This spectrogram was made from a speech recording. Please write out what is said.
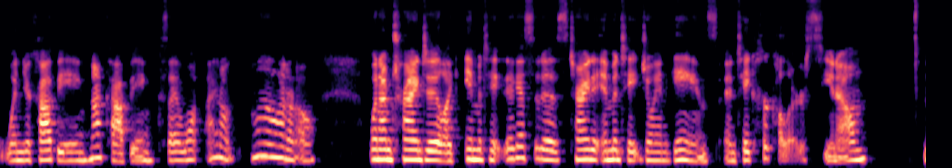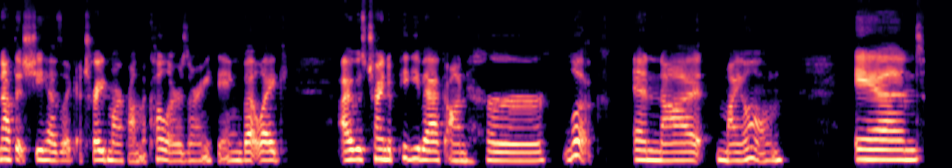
when you're copying, not copying because I want I don't well, I don't know. When I'm trying to like imitate, I guess it is trying to imitate Joanna Gaines and take her colors, you know? Not that she has like a trademark on the colors or anything, but like I was trying to piggyback on her look and not my own. And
